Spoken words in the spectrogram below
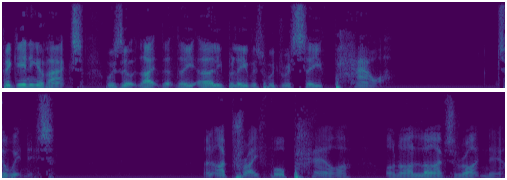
beginning of Acts, was that, that the early believers would receive power to witness. And I pray for power on our lives right now.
